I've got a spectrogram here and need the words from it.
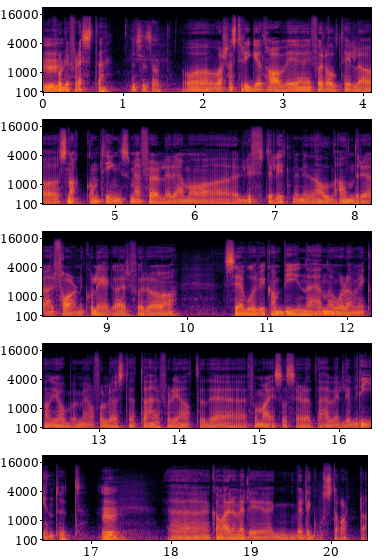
For de fleste. Ikke sant? Og hva slags trygghet har vi i forhold til å snakke om ting som jeg føler jeg må lufte litt med mine andre erfarne kollegaer for å se hvor vi kan begynne hen, og hvordan vi kan jobbe med å få løst dette her. fordi at det, for meg så ser dette her veldig vrient ut. Eh, kan være en veldig, veldig god start, da.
